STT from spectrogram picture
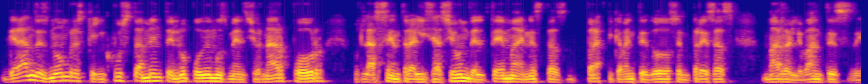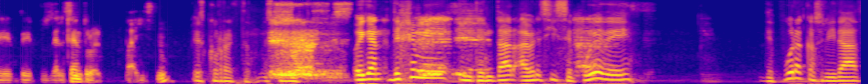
grandes nombres que injustamente no podemos mencionar por pues, la centralización del tema en estas prácticamente dos empresas más relevantes de, pues, del centro del país, ¿no? Es correcto, es correcto. Oigan, déjenme intentar a ver si se puede, de pura casualidad,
